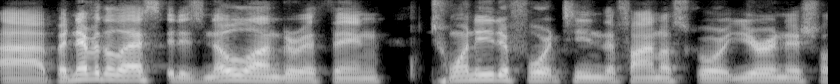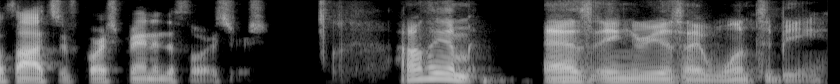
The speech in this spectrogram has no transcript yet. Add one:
Uh, but nevertheless, it is no longer a thing. Twenty to fourteen, the final score. Your initial thoughts, of course, Brandon. The floor is yours. I don't think I'm as angry as I want to be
